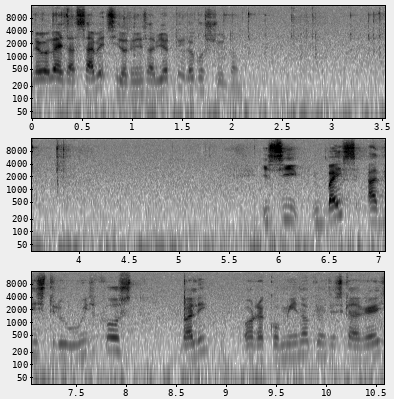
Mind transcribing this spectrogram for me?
Luego dais a sabe si lo tienes abierto y luego shoot Y si vais a distribuir host, ¿vale? Os recomiendo que os descarguéis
